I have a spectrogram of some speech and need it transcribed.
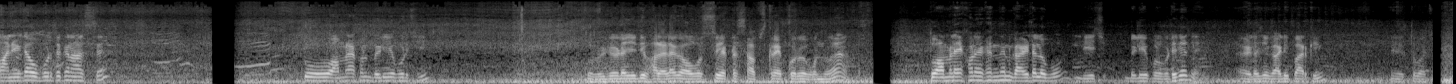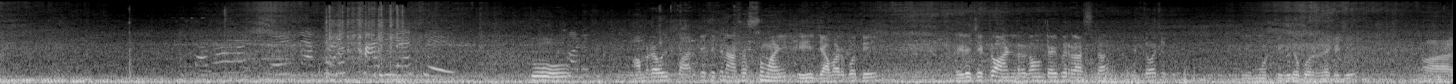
পানিটা উপর থেকে না আসছে। তো আমরা এখন বেরিয়ে পড়ছি। তো ভিডিওটা যদি ভালো লাগে অবশ্যই একটা সাবস্ক্রাইব করবে বন্ধু হ্যাঁ? তো আমরা এখন এখান থেকে গাড়িটা নেব, নিয়ে বেরিয়ে পড়ব, ঠিক আছে? এটা হচ্ছে গাড়ি পার্কিং দেখতে পাচ্ছি তো আমরা ওই পার্কে থেকে আসার সময় এই যাওয়ার পথে, এটা হচ্ছে একটা আন্ডারগ্রাউন্ড টাইপের রাস্তা, দেখতে পাচ্ছ তো? এই মূর্তিগুলো করে রেখেছে। আর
